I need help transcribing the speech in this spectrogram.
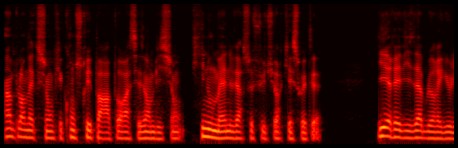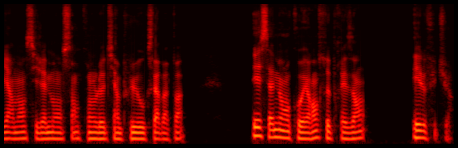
un plan d'action qui est construit par rapport à ces ambitions, qui nous mène vers ce futur qui est souhaité, qui est révisable régulièrement si jamais on sent qu'on ne le tient plus ou que ça va pas et ça met en cohérence le présent et le futur.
